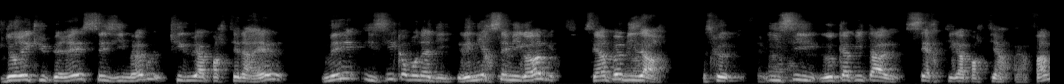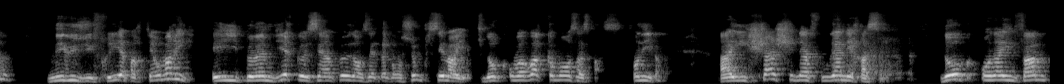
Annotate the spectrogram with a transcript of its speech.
de récupérer ces immeubles qui lui appartiennent à elle. Mais ici, comme on a dit, les nirsémigogues, c'est un peu bizarre. Parce que ici, le capital, certes, il appartient à la femme, mais l'usufruit appartient au mari. Et il peut même dire que c'est un peu dans cette intention qu'il s'est marié. Donc, on va voir comment ça se passe. On y va. Aïcha Donc, on a une femme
